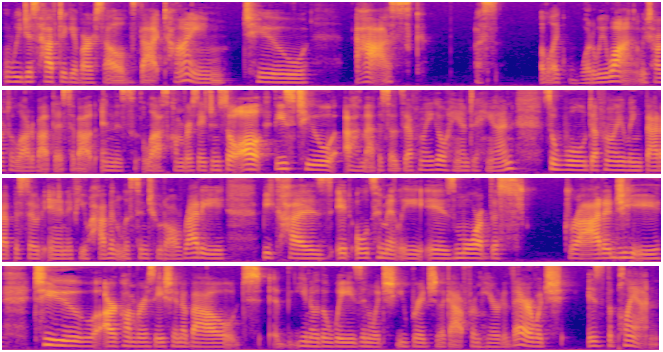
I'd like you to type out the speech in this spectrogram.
we just have to give ourselves that time to ask us like what do we want? We talked a lot about this about in this last conversation. So all these two um, episodes definitely go hand to hand. So we'll definitely link that episode in if you haven't listened to it already because it ultimately is more of the strategy to our conversation about you know the ways in which you bridge the gap from here to there which is the plan,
